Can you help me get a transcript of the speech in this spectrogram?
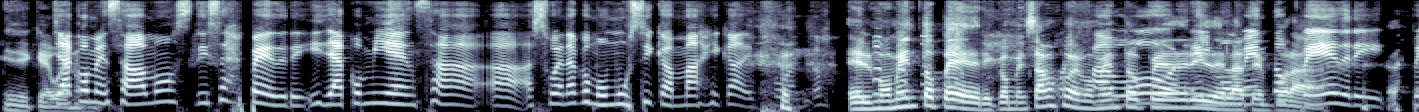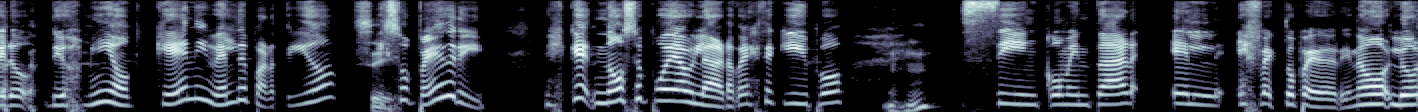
que, ya bueno, comenzamos, dices Pedri, y ya comienza a, a- suena como música mágica de fondo. el momento Pedri. Comenzamos con el momento favor, Pedri el de la momento temporada. Pedri. Pero, Dios mío, qué nivel de partido Sí. hizo Pedri. Es que no se puede hablar de este equipo sin comentar el efecto Pedri, ¿no? Lo,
